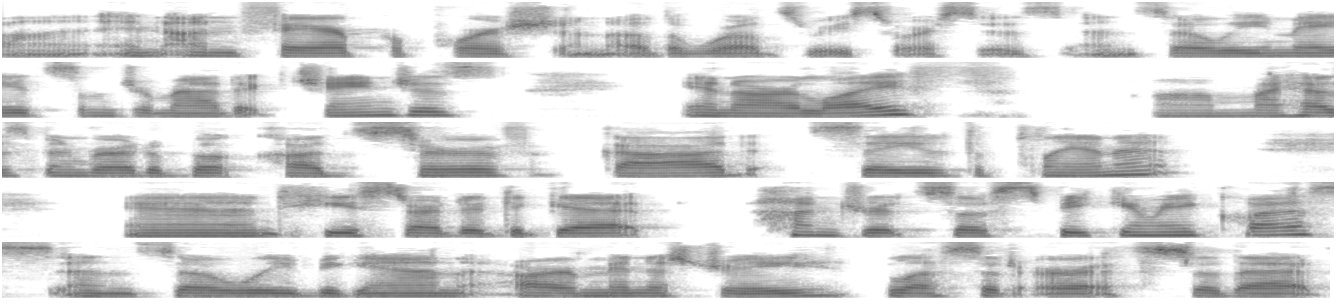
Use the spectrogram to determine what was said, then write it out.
uh, an unfair proportion of the world's resources. And so we made some dramatic changes in our life. Um, my husband wrote a book called Serve God, Save the Planet. And he started to get hundreds of speaking requests. And so we began our ministry, Blessed Earth, so that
